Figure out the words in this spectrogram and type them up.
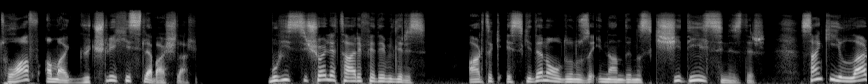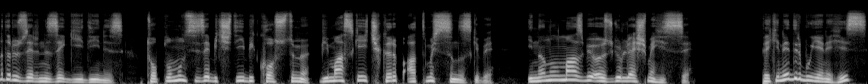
tuhaf ama güçlü hisle başlar. Bu hissi şöyle tarif edebiliriz. Artık eskiden olduğunuza inandığınız kişi değilsinizdir. Sanki yıllardır üzerinize giydiğiniz, toplumun size biçtiği bir kostümü, bir maskeyi çıkarıp atmışsınız gibi. İnanılmaz bir özgürleşme hissi. Peki nedir bu yeni his?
